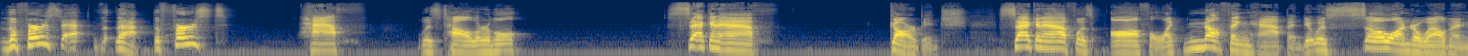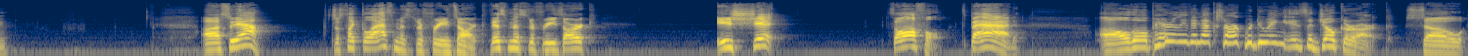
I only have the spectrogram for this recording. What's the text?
The first, that the first half was tolerable. Second half, garbage. Second half was awful. Like nothing happened. It was so underwhelming. Uh, so yeah, just like the last Mister Freeze arc, this Mister Freeze arc is shit. It's awful. It's bad. Although apparently the next arc we're doing is a Joker arc. So,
